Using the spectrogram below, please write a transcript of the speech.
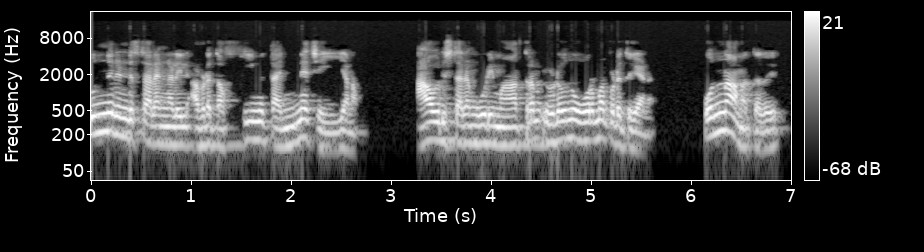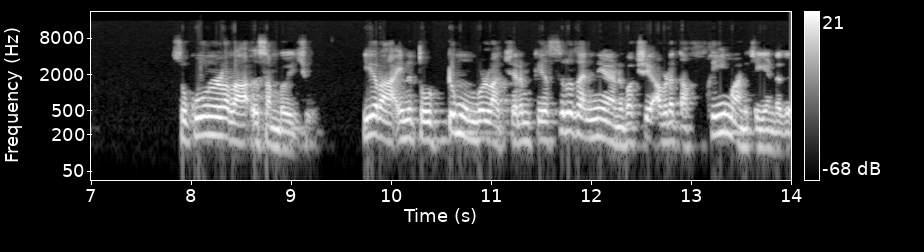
ഒന്ന് രണ്ട് സ്ഥലങ്ങളിൽ അവിടെ തഫീം തന്നെ ചെയ്യണം. ആ ഒരു സ്ഥലം കൂടി മാത്രം ഇവിടെ ഒന്ന് ഓർമ്മപ്പെടുത്തുകയാണ്. ഒന്നാമത്തത് സുക്കൂനുള്ള റാ സംഭവിച്ചു. ഈ റായിന് തൊട്ടു മുമ്പുള്ള അക്ഷരം കെസർ തന്നെയാണ്. പക്ഷെ അവിടെ തഫീമാണ് ചെയ്യേണ്ടത്.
